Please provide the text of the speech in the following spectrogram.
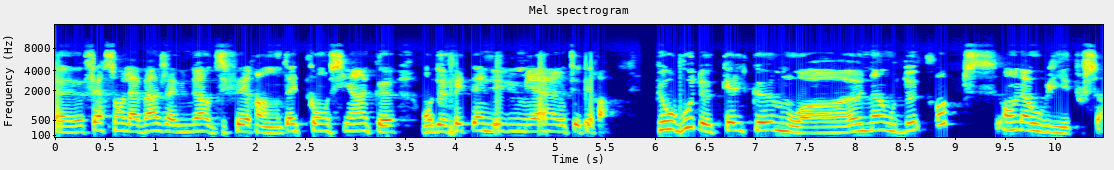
euh, faire son lavage à une heure différente, être conscient que on devait éteindre les lumières, etc. Puis au bout de quelques mois, un an ou deux, oups, on a oublié tout ça.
